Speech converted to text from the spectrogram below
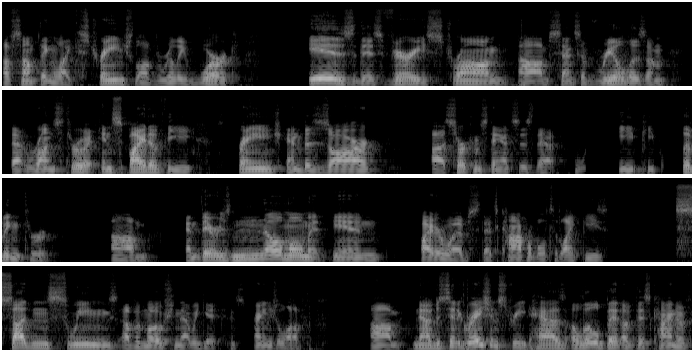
of something like Strange Love really work is this very strong um, sense of realism that runs through it, in spite of the strange and bizarre uh, circumstances that we see people living through. Um, and there is no moment in Spiderwebs that's comparable to like these sudden swings of emotion that we get in Strangelove. Um, now, Disintegration Street has a little bit of this kind of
